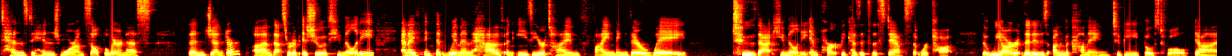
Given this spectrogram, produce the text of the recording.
tends to hinge more on self awareness than gender, um, that sort of issue of humility. And I think that women have an easier time finding their way to that humility, in part because it's the stance that we're taught that we are that it is unbecoming to be boastful uh,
